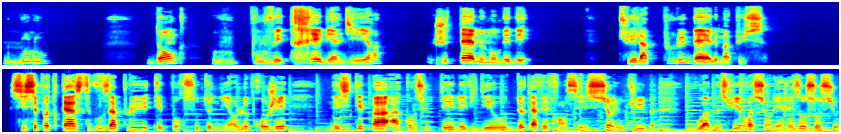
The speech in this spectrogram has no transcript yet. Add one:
loulou. Donc, vous pouvez très bien dire Je t'aime, mon bébé. Tu es la plus belle, ma puce. Si ce podcast vous a plu et pour soutenir le projet, n'hésitez pas à consulter les vidéos de Café Français sur YouTube ou à me suivre sur les réseaux sociaux.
